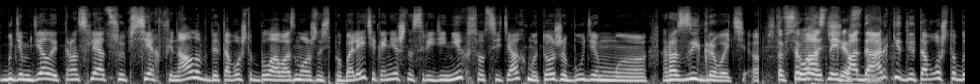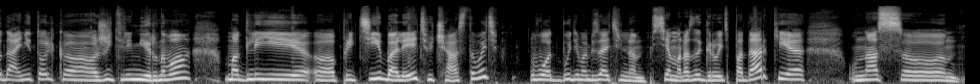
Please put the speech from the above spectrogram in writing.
будем делать трансляцию всех финалов для того, чтобы была возможность поболеть. И, конечно, среди них в соцсетях мы тоже будем э, разыгрывать э, что все классные подарки для того, чтобы, да, не только жители Мирного могли э, прийти, болеть, участвовать. Вот, будем обязательно всем разыгрывать подарки. У нас э,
